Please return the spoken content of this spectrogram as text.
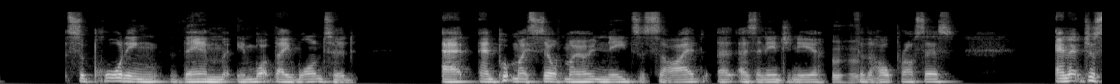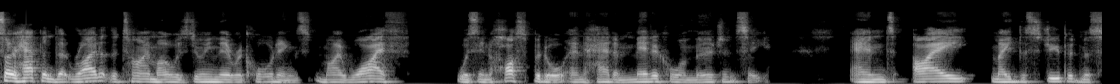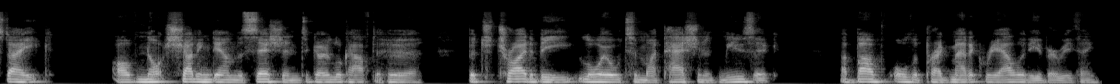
supporting them in what they wanted at and put myself my own needs aside uh, as an engineer mm-hmm. for the whole process and it just so happened that right at the time I was doing their recordings my wife was in hospital and had a medical emergency. And I made the stupid mistake of not shutting down the session to go look after her, but to try to be loyal to my passion of music above all the pragmatic reality of everything.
